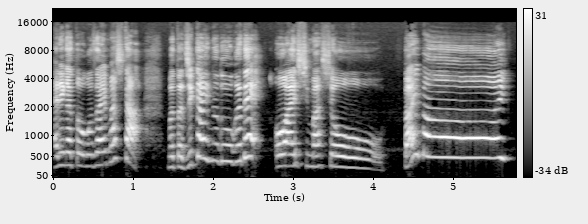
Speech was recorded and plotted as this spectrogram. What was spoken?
ありがとうございました。また次回の動画でお会いしましょう。バイバーイ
